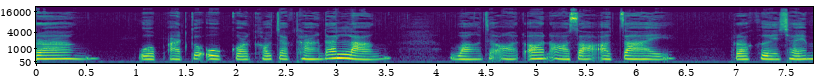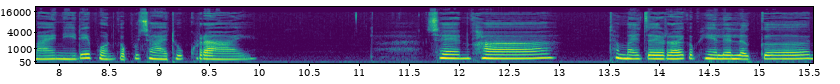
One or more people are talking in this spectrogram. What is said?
ร่างอวบอัดก็โอบกอดเขาจากทางด้านหลัง หวังจะออดอ้อนออซอเอาใจ เพราะเคยใช้ไม้นี้ได้ผลกับผู้ชายทุกราย เชนคะทำไมใจร้ายกับเฮเลนเหลือเกิน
